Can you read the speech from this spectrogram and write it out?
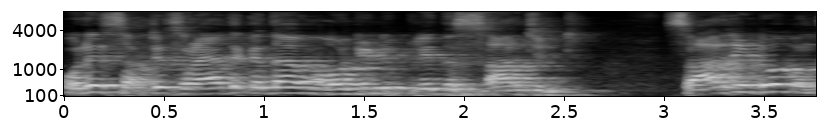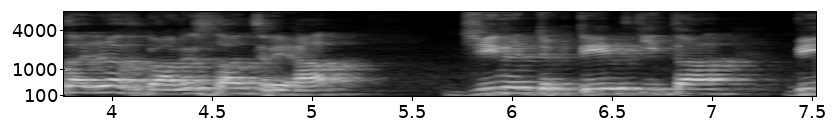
ਉਹਨੇ ਸਭ ਸਬਜੈਕਟ ਸੁਣਾਇਆ ਤੇ ਕਹਿੰਦਾ wanted to play the sergeant sergeant ਉਹ ਬੰਦਾ ਜਿਹੜਾ ਅਫਗਾਨਿਸਤਾਨ 'ਚ ਰਿਹਾ, ਜਿਹਨੇ ਡਿਕਟੇਟ ਕੀਤਾ ਵੀ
